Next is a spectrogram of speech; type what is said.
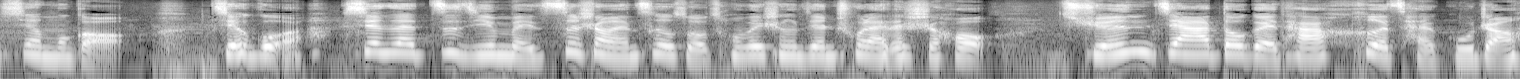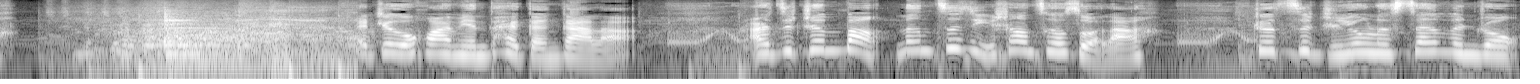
羡慕狗。”结果现在自己每次上完厕所从卫生间出来的时候，全家都给他喝彩鼓掌。哎，这个画面太尴尬了。儿子真棒，能自己上厕所了。这次只用了三分钟，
